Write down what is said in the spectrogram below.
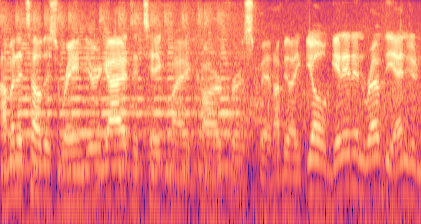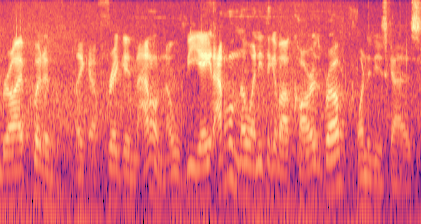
I'm gonna tell this reindeer guy to take my car for a spin. I'll be like, yo, get in and rev the engine, bro. I put a, like a friggin', I don't know, V8. I don't know anything about cars, bro. One of these guys.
